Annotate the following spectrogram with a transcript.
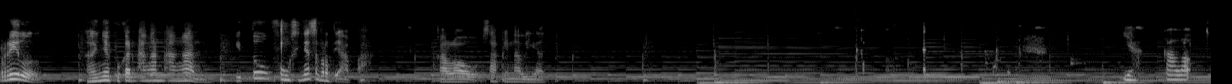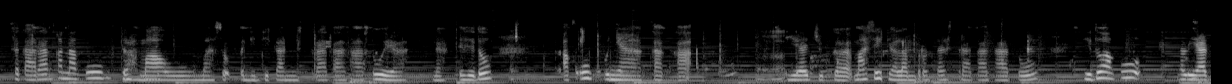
real, hanya bukan angan-angan. Itu fungsinya seperti apa? Kalau Safina lihat. Ya, kalau sekarang kan aku udah mau masuk pendidikan strata satu ya. Nah, di situ aku punya kakak. Dia juga masih dalam proses strata satu. Itu aku melihat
